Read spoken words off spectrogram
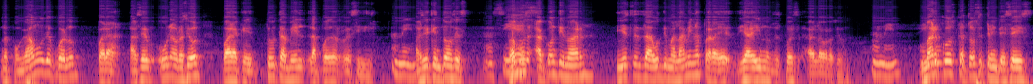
nos pongamos de acuerdo para hacer una oración para que tú también la puedas recibir. Amén. Así que entonces, Así vamos es. a continuar y esta es la última lámina para ya irnos después a la oración. Amén. Marcos 14:36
